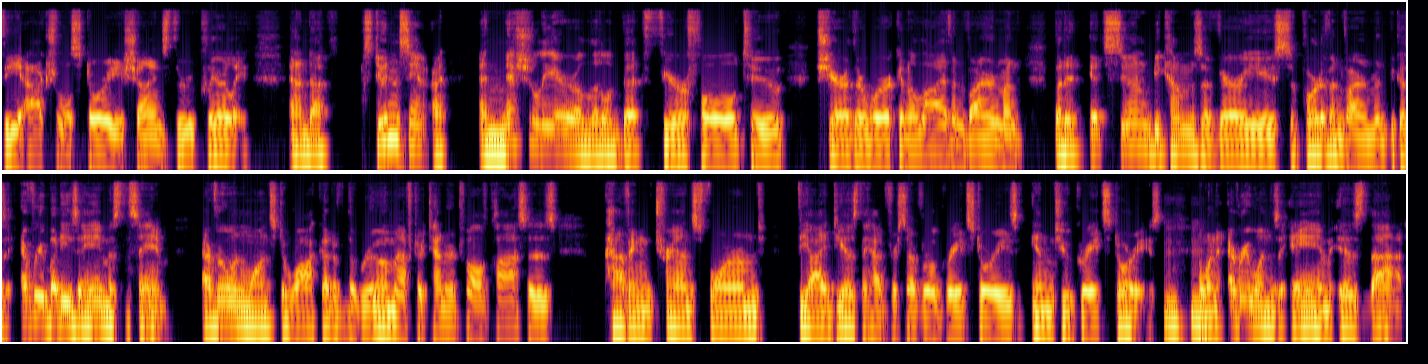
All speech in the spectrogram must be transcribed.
the actual story shines through clearly. And uh, students uh, initially are a little bit fearful to share their work in a live environment, but it, it soon becomes a very supportive environment because everybody's aim is the same. Everyone wants to walk out of the room after 10 or 12 classes having transformed the ideas they had for several great stories into great stories. Mm-hmm. And when everyone's aim is that,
